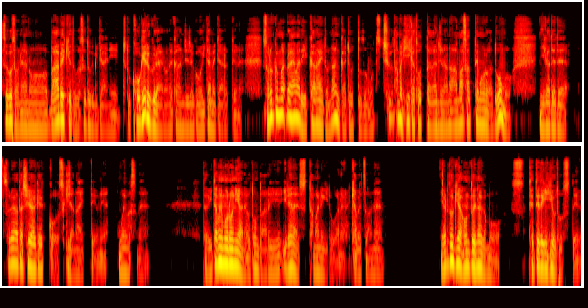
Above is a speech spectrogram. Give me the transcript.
それこそね、あの、バーベキューとかするときみたいに、ちょっと焦げるぐらいのね、感じでこう炒めてあるっていうね、そのくらいまでいかないと、なんかちょっともう中途まで火が通った感じのあの甘さってものがどうも苦手で、それは私は結構好きじゃないっていうね、思いますね。だから炒め物にはね、ほとんどあれ入れないです。玉ねぎとかね、キャベツはね。やるときは本当になんかもう、徹底的に火を通すっていう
